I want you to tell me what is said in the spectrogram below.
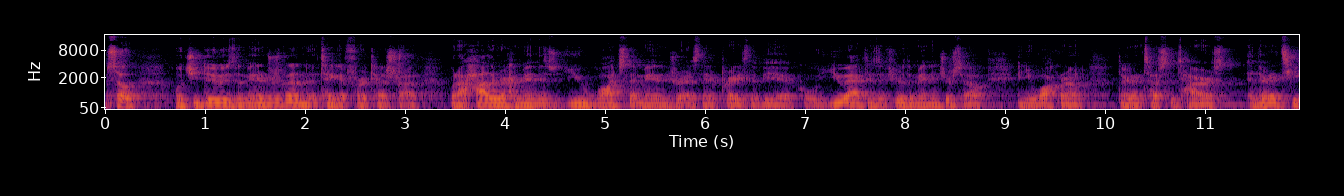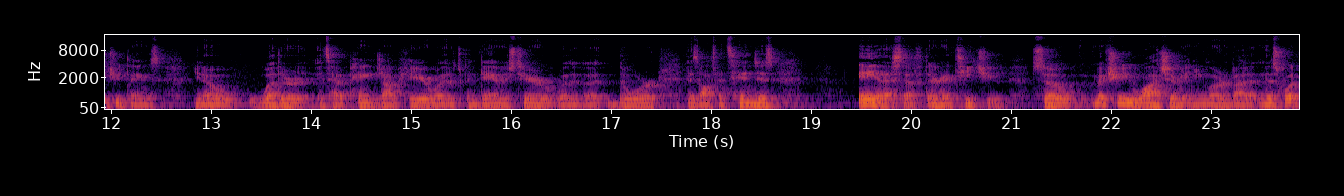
So what you do is the manager's going to take it for a test drive. What I highly recommend is you watch that manager as they appraise the vehicle. You act as if you're the manager yourself and you walk around. They're going to touch the tires and they're going to teach you things. You know, whether it's had a paint job here, whether it's been damaged here, whether the door is off its hinges, any of that stuff, they're going to teach you. So make sure you watch them and you learn about it. And this what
